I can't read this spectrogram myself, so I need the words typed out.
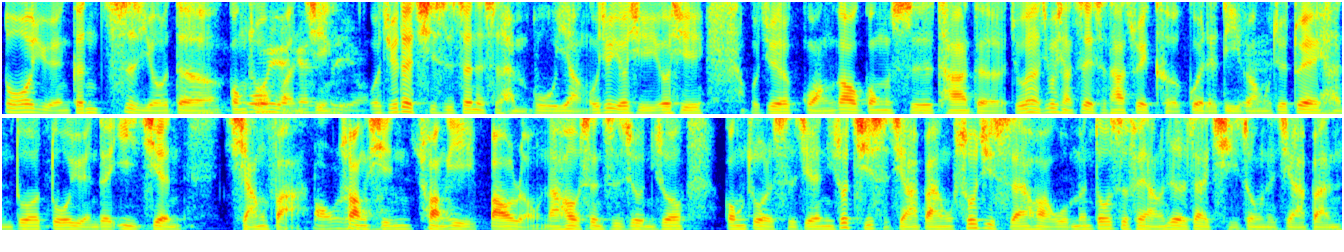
多元跟自由的工作环境，我觉得其实真的是很不一样。我觉得尤其尤其，我觉得广告公司它的，我想我想这也是它最可贵的地方。我觉得对很多多元的意见、想法、创新、创意、包容，然后甚至就你说工作的时间，你说即使加班，我说句实在话，我们都是非常乐在其中的加班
